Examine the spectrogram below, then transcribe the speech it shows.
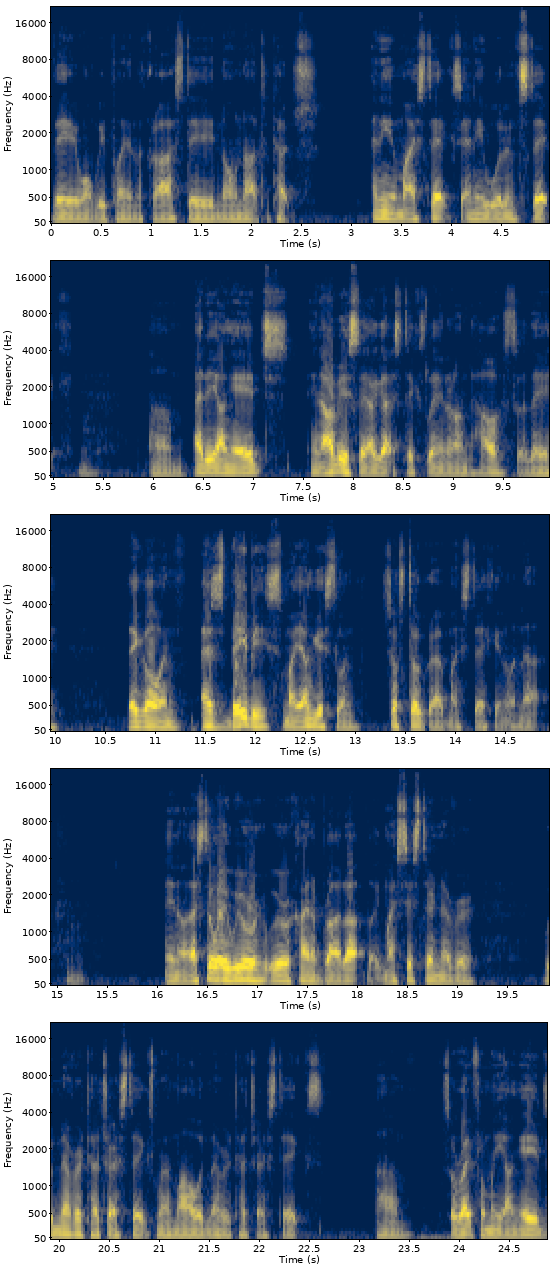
they won't be playing lacrosse. They know not to touch any of my sticks, any wooden stick. Mm um, at a young age, and obviously I got sticks laying around the house, so they they go and as babies, my youngest one, she'll still grab my stick and whatnot. Mm. You know, that's the way we were we were kind of brought up. Like my sister never would never touch our sticks. My mom would never touch our sticks. Um, so right from a young age,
